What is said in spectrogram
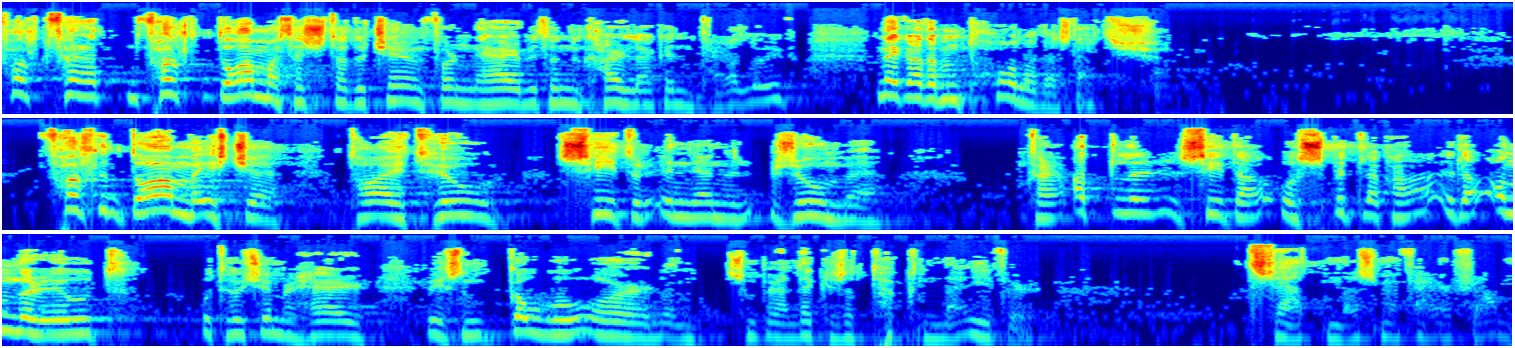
Folk færre, folk dama seg ikke til at du kommer for nærmere til en karlaken til å liv. Nei, at de tåler det slett ikke. Folk dame ikkje ta et hu sitter inn i en rume hver alle sida og spilla hva eller andre ut og du kommer her vi som gode årene som bare legger seg tøkna iver tretene som er færre fram.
